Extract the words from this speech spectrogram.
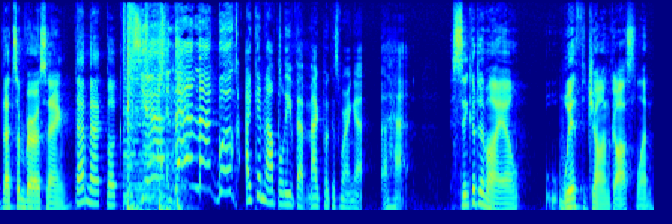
that sombrero saying, that MacBook. I cannot believe that MacBook is wearing a, a hat. Cinco de Mayo with Jon Gosselin.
